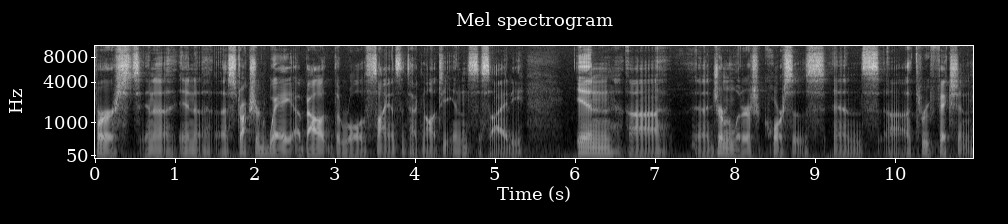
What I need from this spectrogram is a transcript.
first in a, in a, a structured way about the role of science and technology in society in uh, uh, German literature courses and uh, through fiction.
